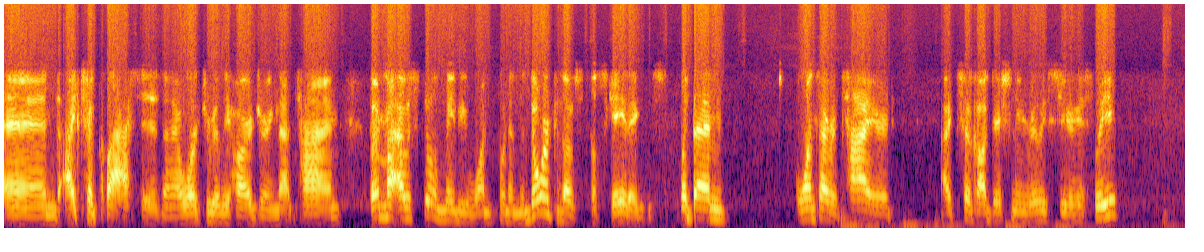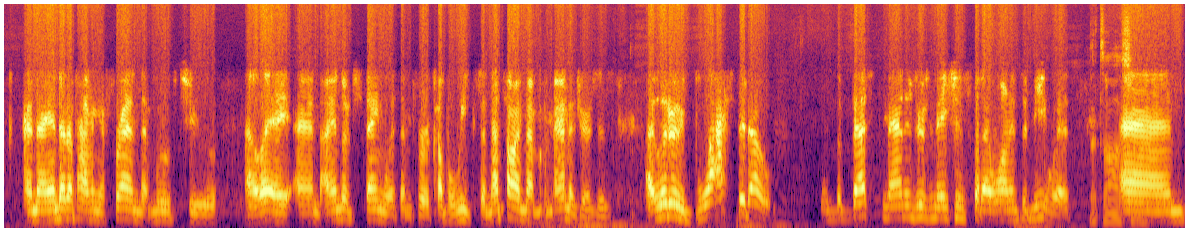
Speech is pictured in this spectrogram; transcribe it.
and I took classes and I worked really hard during that time. But my, I was still maybe one foot in the door because I was still skating. But then once I retired, I took auditioning really seriously and I ended up having a friend that moved to LA and I ended up staying with him for a couple weeks and that's how I met my managers is I literally blasted out the best managers and agents that I wanted to meet with That's awesome. and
